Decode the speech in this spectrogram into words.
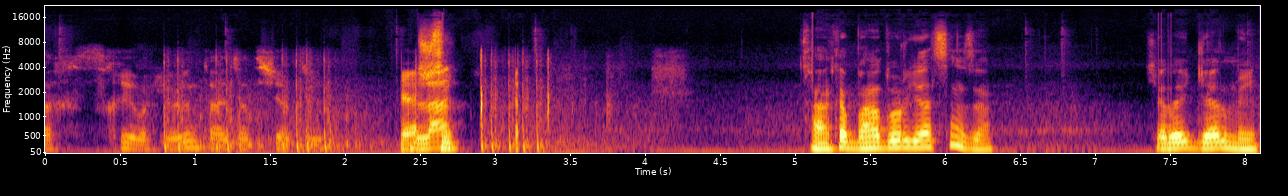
Bak sıkıyor bak gördün mü? Taç atış yapıyor. Gel lan. Kanka bana doğru gelsenize. Ya da gelmeyin.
